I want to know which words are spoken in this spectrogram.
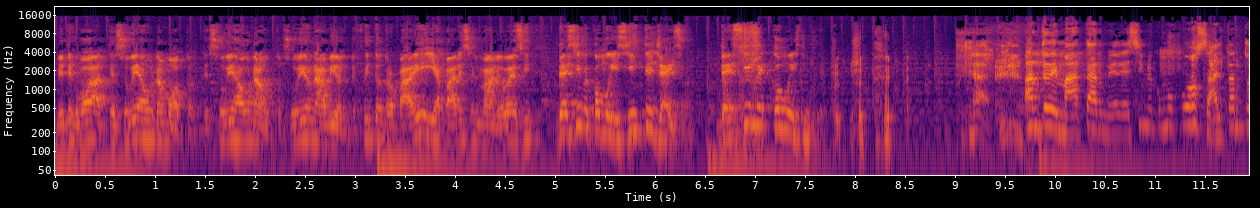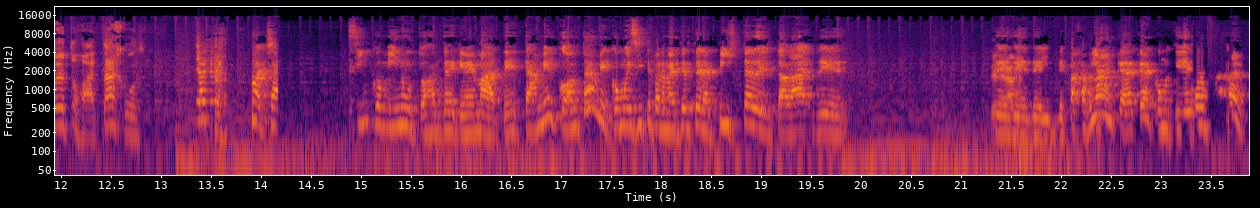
Viste que vos te subías a una moto, te subías a un auto, subías a un avión, te fuiste a otro país y aparece el malo. Y vos decís, decime cómo hiciste, Jason. Decime cómo hiciste. Claro. Antes de matarme, decime cómo puedo saltar todos estos atajos. ya que vamos a charlar cinco minutos antes de que me mates. También contame cómo hiciste para meterte a la pista del tabaco de, de, de, de- de paja blanca acá, cómo te dejaron pasar.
